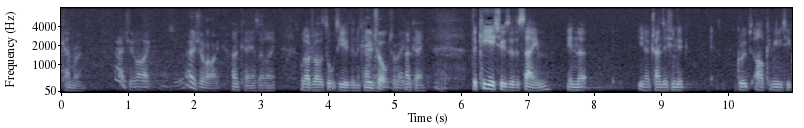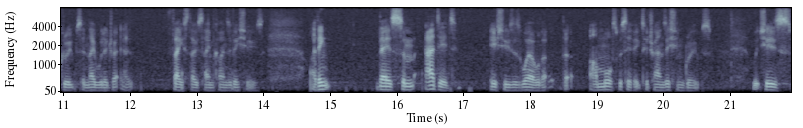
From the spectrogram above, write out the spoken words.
camera. As you like. As you like. Okay, as I like. Well, I'd rather talk to you than the camera. You talk to me. Okay. The key issues are the same in that, you know, transition groups are community groups and they will address, uh, face those same kinds of issues. I think there's some added issues as well that, that are more specific to transition groups, which is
